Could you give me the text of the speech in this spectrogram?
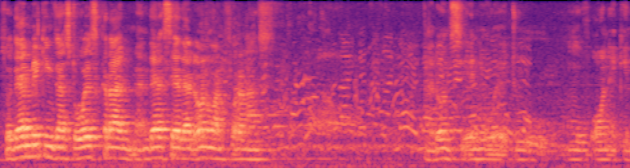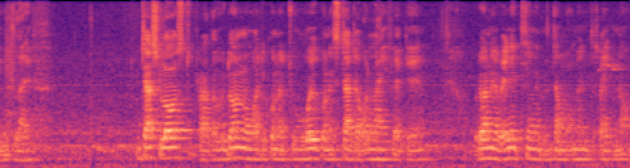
So they're making just worse crime, and they say they don't want foreigners. I don't see any way to move on again with life. Just lost, brother. We don't know what you're gonna do. Where you're gonna start our life again. We don't have anything at the moment right now.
